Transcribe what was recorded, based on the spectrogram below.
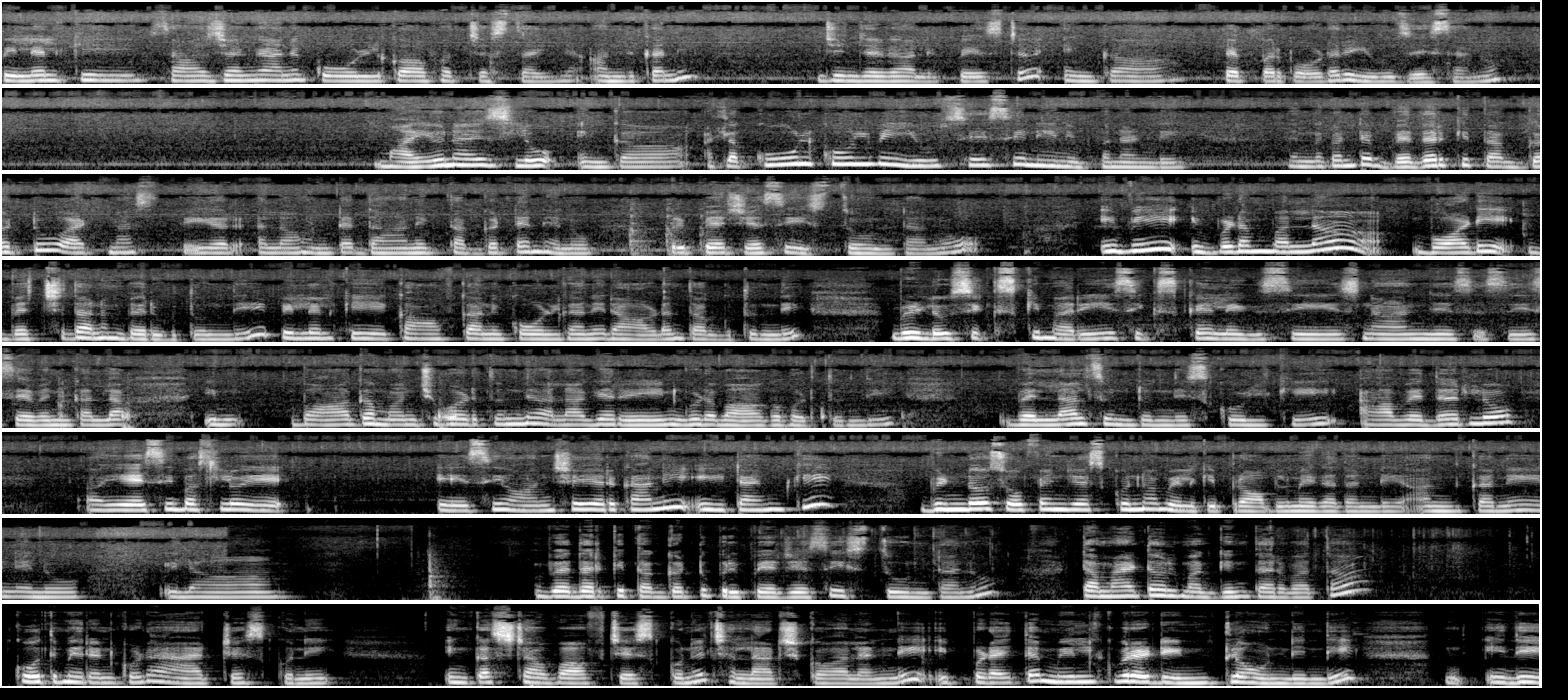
పిల్లలకి సహజంగానే కోల్డ్ కాఫ్ వచ్చేస్తాయి. అందుకని జింజర్ గార్లిక్ పేస్ట్ ఇంకా పెప్పర్ పౌడర్ యూజ్ చేశాను. మయోనైజ్లో ఇంకా అట్లా కూల్ కూల్వి యూజ్ చేసి నేను ఇవ్వనండి. ఎందుకంటే వెదర్కి తగ్గట్టు అట్మాస్ఫియర్ ఎలా ఉంటే దానికి తగ్గట్టే నేను ప్రిపేర్ చేసి ఇస్తూ ఉంటాను. ఇవి ఇవ్వడం వల్ల బాడీ వెచ్చదనం పెరుగుతుంది. పిల్లలకి కాఫ్ కానీ కోల్డ్ కానీ రావడం తగ్గుతుంది. వీళ్ళు సిక్స్కి మరీ సిక్స్కే లెగిసి స్నానం చేసేసి సెవెన్ కల్లా బాగా మంచు పడుతుంది. అలాగే రెయిన్ కూడా బాగా పడుతుంది. వెళ్ళాల్సి ఉంటుంది స్కూల్కి ఆ వెదర్లో ఏసీ బస్సులో ఏ ఏసీ ఆన్ చేయరు కానీ ఈ టైంకి విండోస్ ఓపెన్ చేసుకున్న వీళ్ళకి ప్రాబ్లమే కదండి. అందుకని నేను ఇలా వెదర్కి తగ్గట్టు ప్రిపేర్ చేసి ఇస్తూ ఉంటాను. టమాటోలు మగ్గిన తర్వాత కొత్తిమీరని కూడా యాడ్ చేసుకుని ఇంకా స్టవ్ ఆఫ్ చేసుకుని చల్లార్చుకోవాలండి. ఇప్పుడైతే మిల్క్ బ్రెడ్ ఇంట్లో ఉండింది. ఇది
